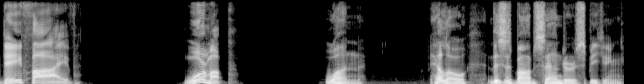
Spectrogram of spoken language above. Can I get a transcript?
Day 5. Warm up. 1. Hello, this is Bob Sanders speaking.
